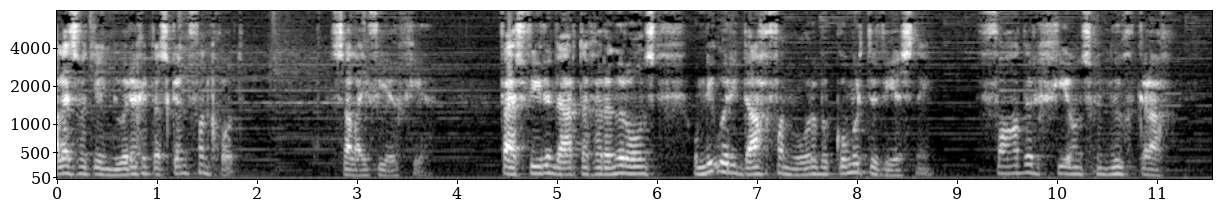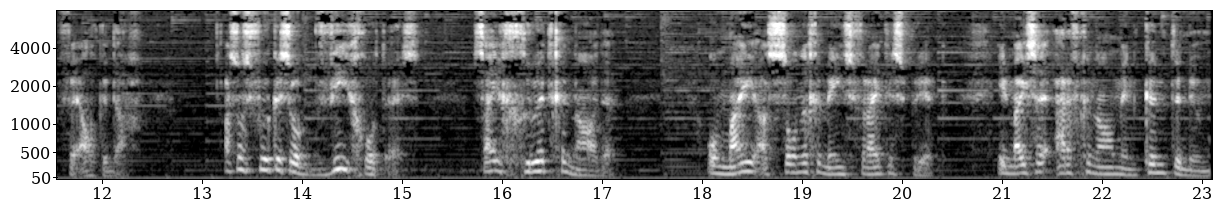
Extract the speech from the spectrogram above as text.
Alles wat jy nodig het as kind van God, sal hy vir jou gee. Vers 34 herinner ons om nie oor die dag van môre bekommerd te wees nie. Vader gee ons genoeg krag vir elke dag. As ons fokus op wie God is, sy groot genade om my as sondige mens vry te spreek en my sy erfgenaam en kind te noem,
